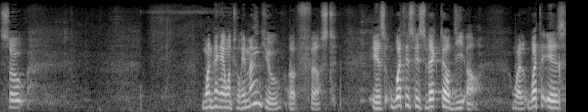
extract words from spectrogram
So one thing I want to remind you of first is what is this vector dr? Well, what is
